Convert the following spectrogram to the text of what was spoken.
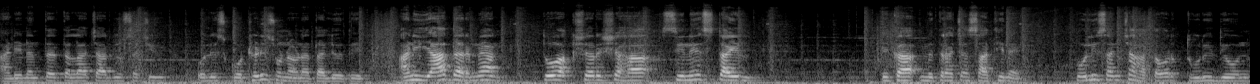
आणि नंतर त्याला चार दिवसाची पोलीस कोठडी सुनावण्यात आली होती. आणि या दरम्यान तो अक्षरशः सिने स्टाईल एका मित्राच्या साथीने पोलिसांच्या हातावर तुरी देऊन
